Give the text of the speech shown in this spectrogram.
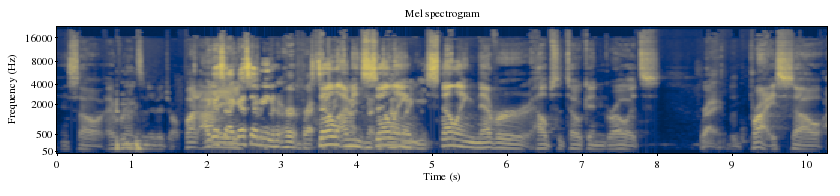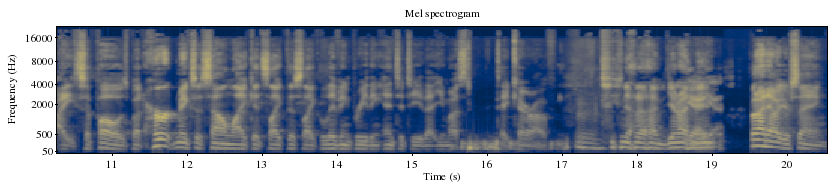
so everyone's individual. But I, I guess I guess I mean hurt Brett. sell. Coin, I mean, selling like- selling never helps the token grow its right. price. So I suppose, but hurt makes it sound like it's like this like living, breathing entity that you must take care of. Mm. you know what I, you know what Yeah, I mean? yeah. but I know what you're saying.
